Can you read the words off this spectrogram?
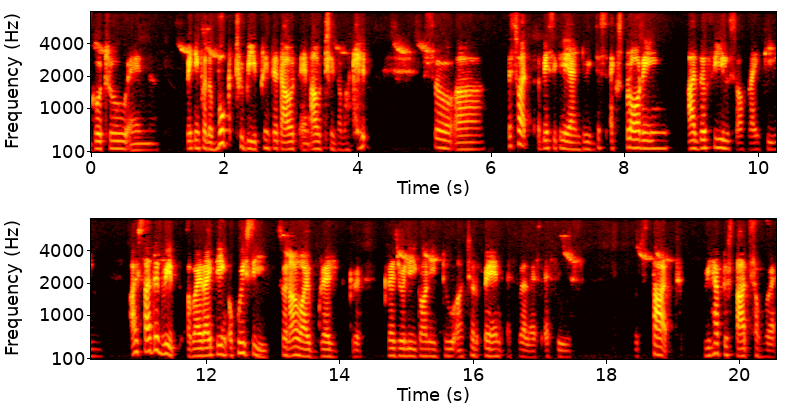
go through and waiting for the book to be printed out and out in the market. So uh, that's what basically I'm doing, just exploring other fields of writing. I started with uh, by writing a poesy, so now I've grad- gra- gradually gone into uh, cerpen as well as essays to start. We have to start somewhere.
